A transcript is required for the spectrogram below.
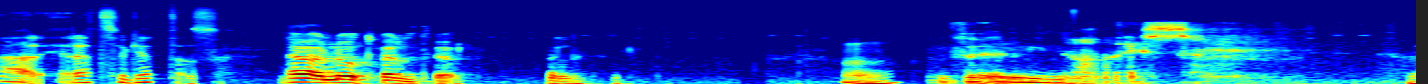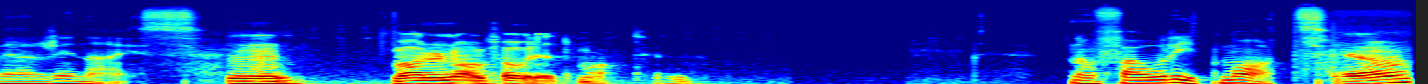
ja, det är rätt så gött alltså. Ja, det låter väldigt trevligt. Väldigt trevligt. Mm. Very nice. Very nice. Mm. Var du någon favoritmat? Någon favoritmat? Ja.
